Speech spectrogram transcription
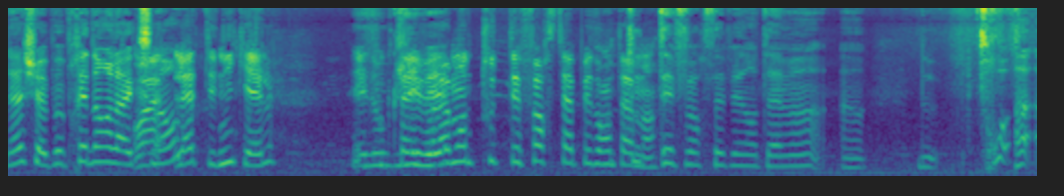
Là, je suis à peu près dans l'axe, Ouais, non? là, t'es nickel. Et Et donc, tu vraiment toutes tes forces tapées dans ta main. Toutes tes forces tapées dans ta main. 1, 2, 3. Ah,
